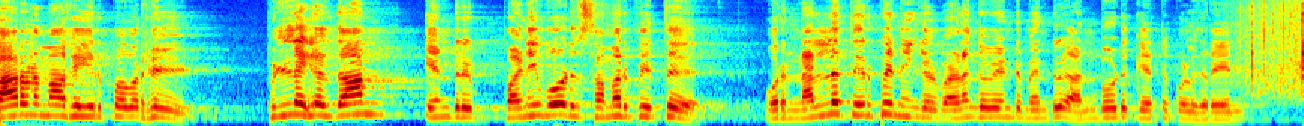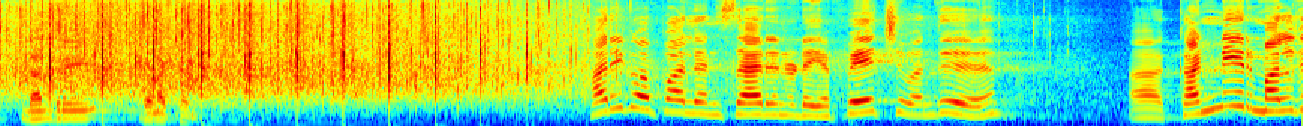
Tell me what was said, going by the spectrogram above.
காரணமாக இருப்பவர்கள் பிள்ளைகள்தான் என்று பணிவோடு சமர்ப்பித்து ஒரு நல்ல தீர்ப்பை நீங்கள் வழங்க வேண்டும் என்று அன்போடு கேட்டுக்கொள்கிறேன். நன்றி வணக்கம். ஹரிகோபாலன் சார் என்னுடைய பேச்சு வந்து கண்ணீர் மல்க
